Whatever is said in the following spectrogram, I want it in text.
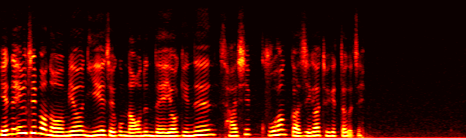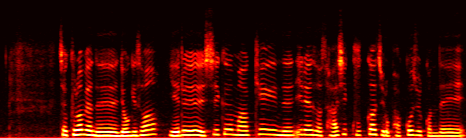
얘는 1 집어넣으면 2의 제곱 나오는데 여기는 49항까지가 되겠다. 그지? 자 그러면은 여기서 얘를 시그마 k는 1에서 49까지로 바꿔줄 건데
